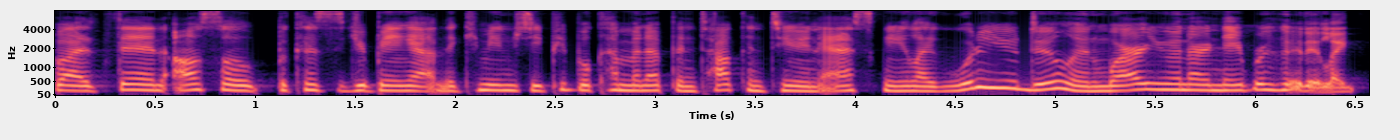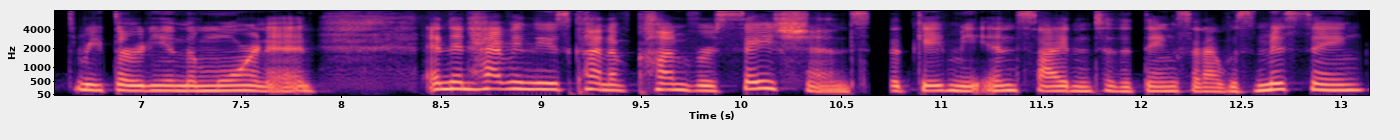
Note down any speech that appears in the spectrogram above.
but then also because you're being out in the community, people coming up and talking to you and asking you like, "What are you doing? Why are you in our neighborhood at like 3:30 in the morning?" And then having these kind of conversations that gave me insight into the things that I was missing,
